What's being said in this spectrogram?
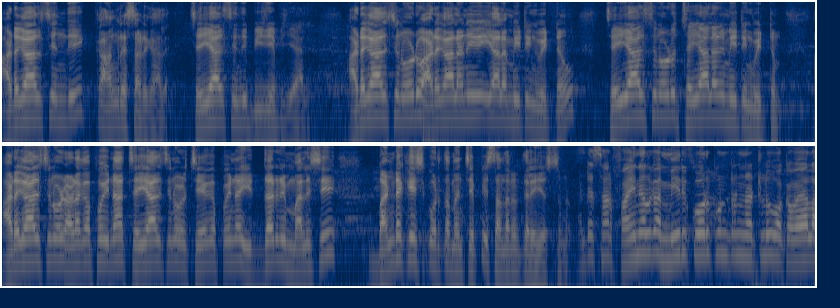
అడగాల్సింది కాంగ్రెస్ అడగాలి. చేయాల్సింది బీజేపీ చేయాలి. అడగాల్సినోడు అడగాలని ఇవాళ మీటింగ్ పెట్టినాం. చేయాల్సినోడు చేయాలని మీటింగ్ పెట్టాం అడగాల్సినోడు అడగపోయినా చేయాల్సినోడు చేయకపోయినా ఇద్దరిని మలిసి బండకేసి కొడతామని చెప్పి సందర్భం తెలియజేస్తున్నాం. అంటే సార్ ఫైనల్గా మీరు కోరుకుంటున్నట్లు ఒకవేళ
